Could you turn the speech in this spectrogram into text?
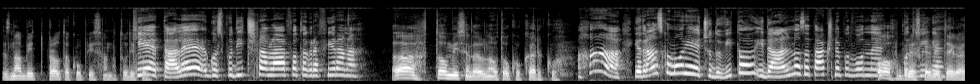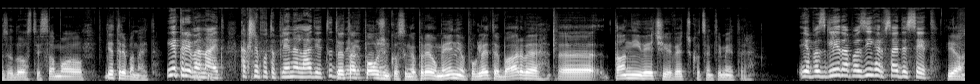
zna biti prav tako pisano. tudi Kje tu. je tale gospodična bila fotografirana? Ah, to mislim, da je na otoku Krku. Aha, Jadransko morje je čudovito, idealno za takšne podvodne Oh, brez skrbi tega je zadosti, samo je treba najti. Je treba najti. Kakšne potopljene ladje tudi. To je tak verjetno, ne? polžin, ko sem ga prej omenil, pogledajte barve, eh, ta ni večji več kot centimeter. Je pa zgleda pa ziger vsaj deset. Ja,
